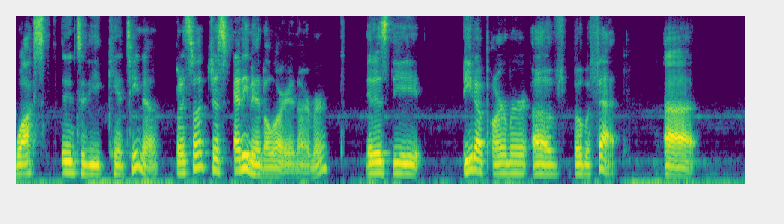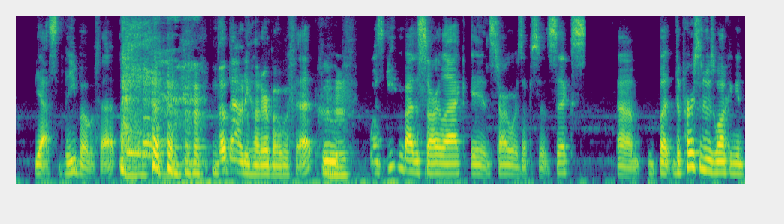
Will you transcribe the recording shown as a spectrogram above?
walks into the cantina, but it's not just any Mandalorian armor. It is the beat up armor of Boba Fett. Uh, yes, the Boba Fett, the bounty hunter Boba Fett, who Mhm. was eaten by the Sarlacc in Star Wars Episode Six. Um, but the person who's walking in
